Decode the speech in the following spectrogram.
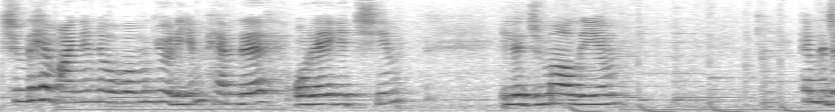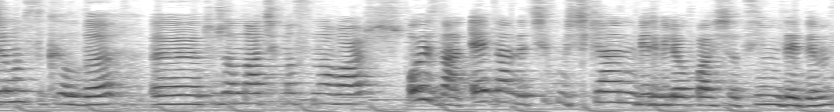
Şimdi hem annemle babamı göreyim hem de oraya geçeyim. İlacımı alayım. Hem de canım sıkıldı. Ee, Tuğcan'ın daha çıkmasına var. O yüzden evden de çıkmışken bir vlog başlatayım dedim.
